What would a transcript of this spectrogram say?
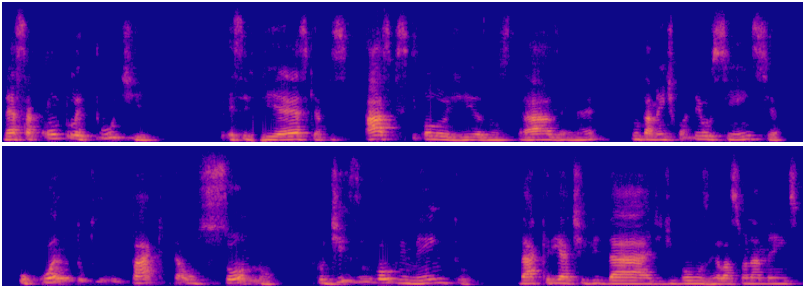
nessa completude, esse viés que as psicologias nos trazem, né, juntamente com a neurociência, o quanto que impacta o sono o desenvolvimento da criatividade, de bons relacionamentos.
